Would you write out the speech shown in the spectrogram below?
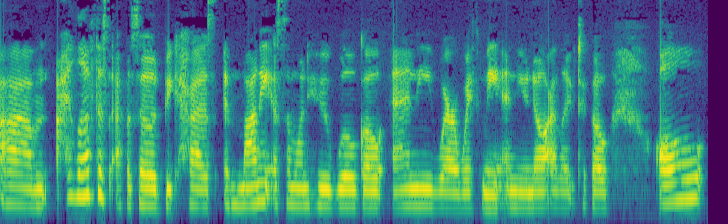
Um, I love this episode because Imani is someone who will go anywhere with me, and you know I like to go all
